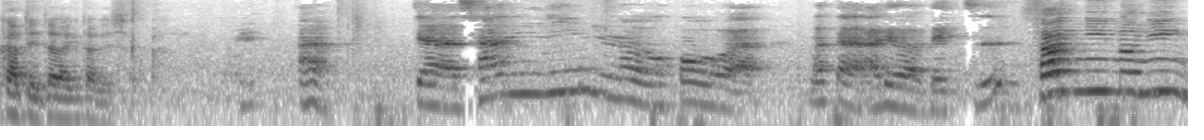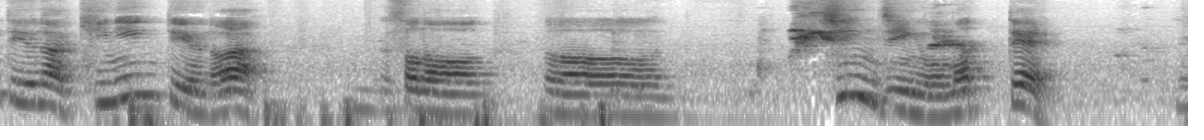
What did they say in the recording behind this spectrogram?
分かっていただけたでしょうか？あ、じゃあ三人の方はまたあれは別？三人の人っていうのは起人っていうのはそのうん信心を持ってうん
